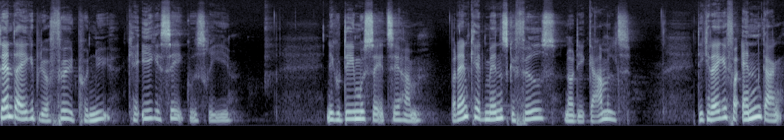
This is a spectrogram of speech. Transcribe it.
Den, der ikke bliver født på ny, kan ikke se Guds rige. Nikodemus sagde til ham, Hvordan kan et menneske fødes, når det er gammelt? Det kan da ikke for anden gang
